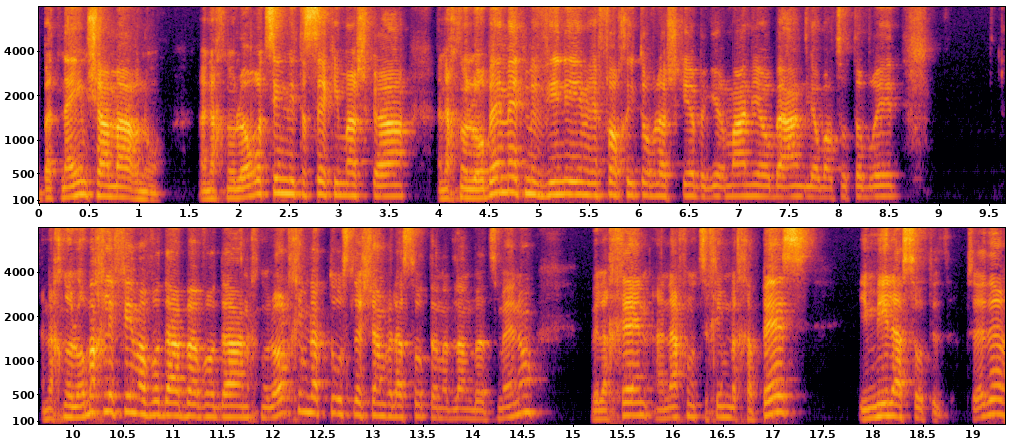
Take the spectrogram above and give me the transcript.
בתנאים שאמרנו, אנחנו לא רוצים להתעסק עם ההשקעה, אנחנו לא באמת מבינים איפה הכי טוב להשקיע בגרמניה או באנגליה או בארצות הברית, אנחנו לא מחליפים עבודה בעבודה, אנחנו לא הולכים לטוס לשם ולעשות את הנדל"ן בעצמנו, ולכן אנחנו צריכים לחפש עם מי לעשות את זה, בסדר?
